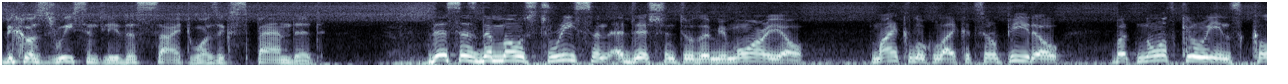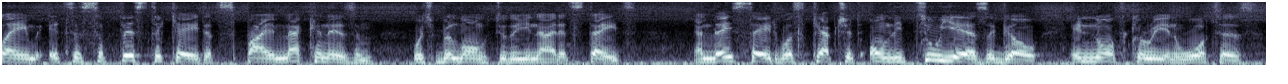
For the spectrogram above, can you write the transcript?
Because recently the site was expanded. This is the most recent addition to the memorial. Might look like a torpedo, but North Koreans claim it's a sophisticated spy mechanism which belonged to the United States. And they say it was captured only two years ago in North Korean waters.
